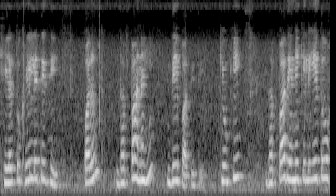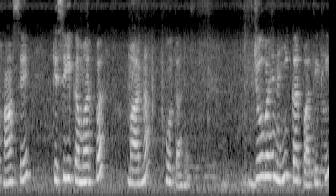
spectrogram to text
खेल तो खेल लेती थी, परंतु धप्पा नहीं दे पाती थी, क्योंकि धप्पा देने के लिए तो हाथ से किसी की कमर पर मारना होता है। जो वह नहीं कर पाती थी,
